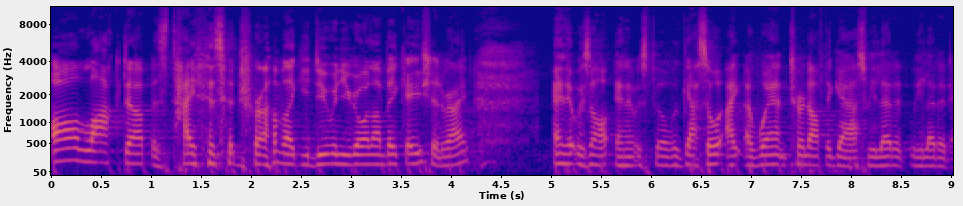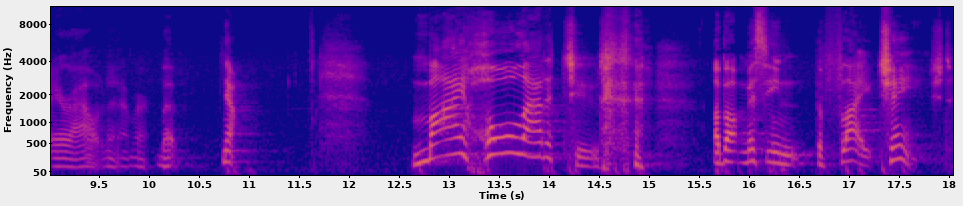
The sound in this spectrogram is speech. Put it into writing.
all locked up as tight as a drum, like you do when you're going on vacation, right? And it was all and it was filled with gas. So I, I went, turned off the gas, we let it, we let it air out, whatever. But now, my whole attitude about missing the flight changed.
